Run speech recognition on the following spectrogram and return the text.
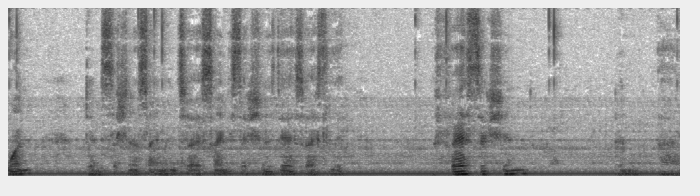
1 then section assignment. So I assign the sections there. So I select first section then I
